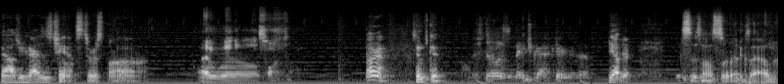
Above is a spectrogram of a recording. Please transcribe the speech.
Now's your guys' chance to respond. I will. All right, seems good. There's no mage crack here. No? Yep. This is also exiled.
